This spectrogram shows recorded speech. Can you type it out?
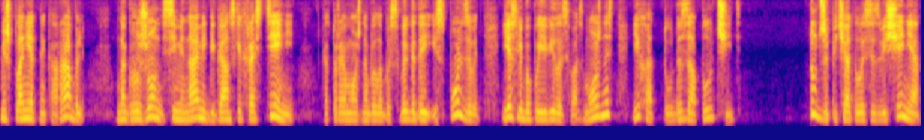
межпланетный корабль нагружен семенами гигантских растений, которые можно было бы с выгодой использовать, если бы появилась возможность их оттуда заполучить. Тут же печаталось извещение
